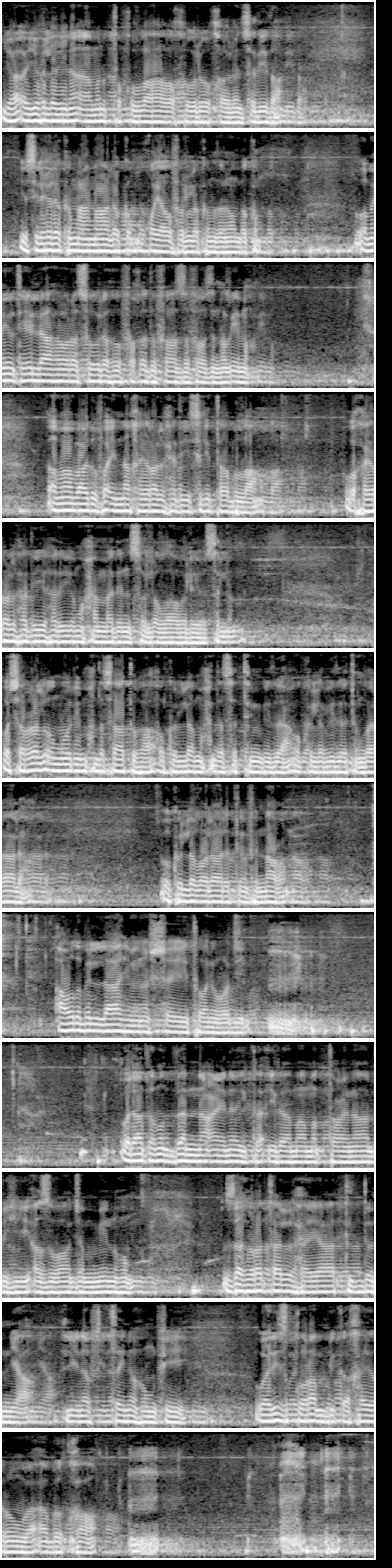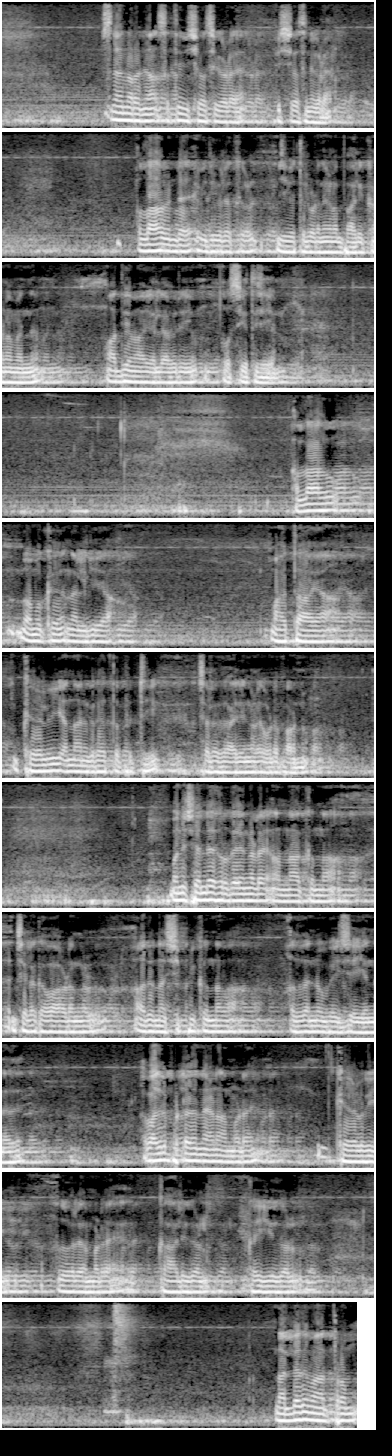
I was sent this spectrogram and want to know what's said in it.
يا أيها الذين آمنوا اتقوا الله وقولوا قولا سديدا. يصلح لكم أعمالكم ويغفر لكم ذنوبكم. ومن يطع الله ورسوله فقد فاز فوزا عظيما. أما بعد فإن خير الحديث كتاب الله وخير الهدي هدي محمد صلى الله عليه وسلم. وشر الأمور محدثاتها وكل محدثة بدعة وكل بدعة ضلالة وكل ضلالة في النار. أعوذ بالله من الشيطان الرجيم. ولا تمدن عينيك إلى ما متعنا به أزواجا منهم زهرة الحياة الدنيا لنفتنهم فيه. ورزق ربك خير وأبقى സ്നേഹം നിറഞ്ഞ സത്യവിശ്വാസികളെ വിശ്വാസിനികളെ അള്ളാഹുവിൻ്റെ വിധിവിലക്കുകൾ ജീവിതത്തിലുടനീളം പാലിക്കണമെന്ന് ആദ്യമായി എല്ലാവരെയും വസിയത്ത് ചെയ്യണം അള്ളാഹു നമുക്ക് നൽകിയ മഹത്തായ കേൾവി എന്ന അനുഗ്രഹത്തെ പറ്റി ചില കാര്യങ്ങൾ ഇവിടെ പറഞ്ഞു. മനുഷ്യന്റെ ഹൃദയങ്ങളെ നന്നാക്കുന്ന ചില കവാടങ്ങൾ അത് നശിപ്പിക്കുന്നവ അത് തന്നെ ഉപയോഗിച്ച് ചെയ്യുന്നത്. അപ്പം അതിൽപ്പെട്ട തന്നെയാണ് നമ്മുടെ കേൾവി അതുപോലെ നമ്മുടെ കാലുകൾ കൈകൾ നല്ലത് മാത്രം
